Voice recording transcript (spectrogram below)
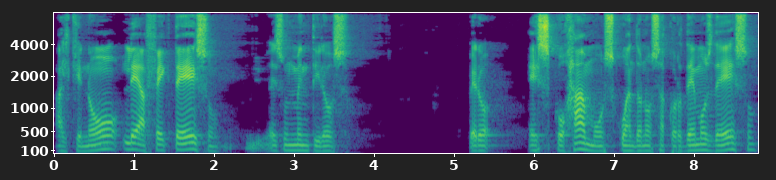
al que no le afecte eso, es un mentiroso. Pero escojamos cuando nos acordemos de eso,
